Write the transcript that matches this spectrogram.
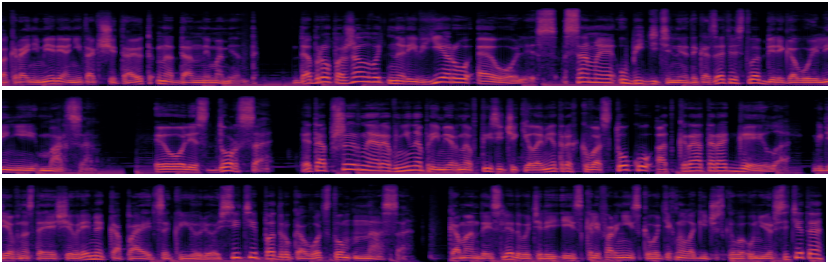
По крайней мере, они так считают на данный момент. Добро пожаловать на ривьеру Эолис, самое убедительное доказательство береговой линии Марса. Эолис Дорса – это обширная равнина примерно в тысячи километрах к востоку от кратера Гейла, где в настоящее время копается Кьюрио-Сити под руководством НАСА. Команда исследователей из Калифорнийского технологического университета,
